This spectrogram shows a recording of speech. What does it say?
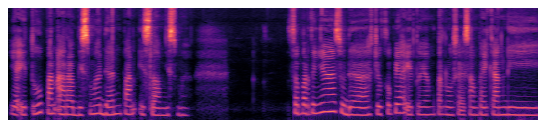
yaitu pan-Arabisme dan pan-Islamisme. Sepertinya sudah cukup ya itu yang perlu saya sampaikan di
